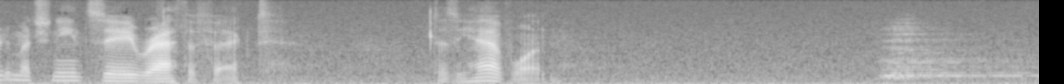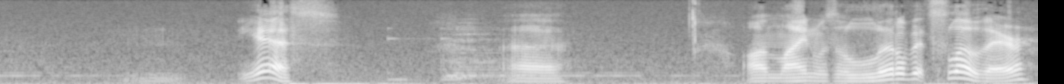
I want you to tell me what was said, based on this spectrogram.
Pretty much needs a Wrath effect. Does he have one? Mm, yes! Uh, online was a little bit slow there.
